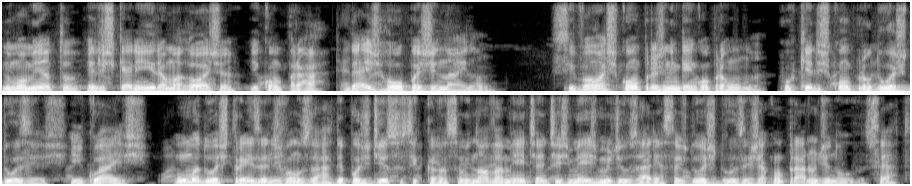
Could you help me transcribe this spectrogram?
No momento, eles querem ir a uma loja e comprar 10 roupas de nylon. Se vão às compras, ninguém compra uma. Por que eles compram duas dúzias iguais? Uma, duas, três eles vão usar, depois disso se cansam e novamente, antes mesmo de usarem essas duas dúzias, já compraram de novo, certo?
